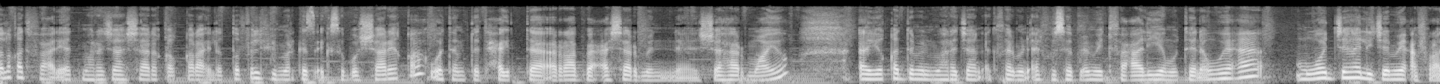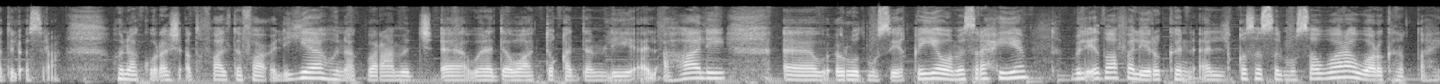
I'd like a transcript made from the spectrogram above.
انطلقت فعاليات مهرجان شارق القراء للطفل في مركز إكسبو الشارقة وتمتد حتى الرابع عشر من شهر مايو. آه، يقدم المهرجان أكثر من 1700 فعالية متنوعة موجهة لجميع أفراد الأسرة. هناك ورش أطفال تفاعلية هناك برامج آه، وندوات تقدم للأهالي آه، وعروض موسيقية ومسرحية بالإضافة لركن القصص المصورة وركن الطهي.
